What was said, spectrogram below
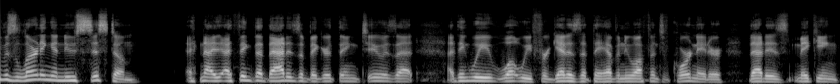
was learning a new system. And I, I think that that is a bigger thing too. Is that I think we what we forget is that they have a new offensive coordinator that is making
